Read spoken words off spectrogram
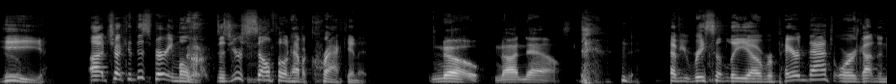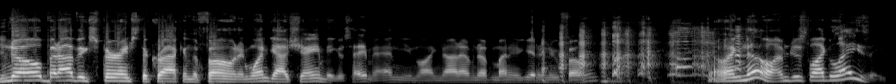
Yee. Uh, Chuck, at this very moment, does your cell phone have a crack in it? No, not now. Have you recently uh, repaired that or gotten a new? No, but I've experienced the crack in the phone. And one guy shamed me. He goes, "Hey, man, you like not have enough money to get a new phone?" I'm like, "No, I'm just like lazy.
